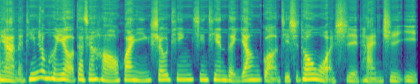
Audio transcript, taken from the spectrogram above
亲爱的听众朋友，大家好，欢迎收听今天的央广即时通，我是谭志毅。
